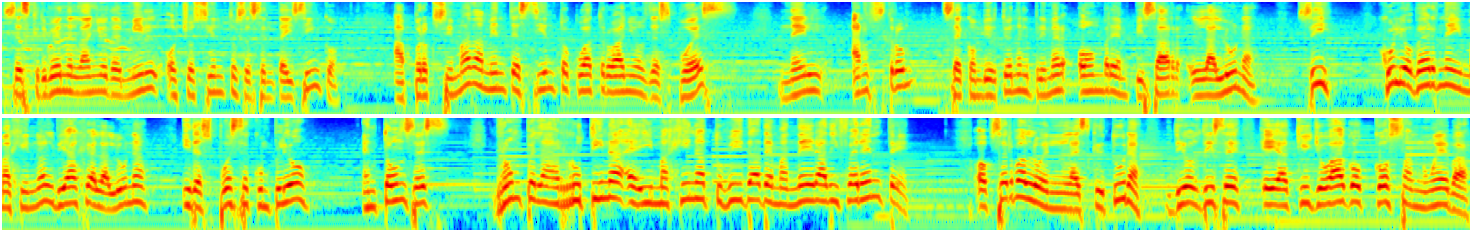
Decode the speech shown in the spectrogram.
se escribió en el año de 1865. Aproximadamente 104 años después, Neil Armstrong se convirtió en el primer hombre en pisar la luna. Sí, Julio Verne imaginó el viaje a la luna y después se cumplió. Entonces, rompe la rutina e imagina tu vida de manera diferente. Obsérvalo en la escritura. Dios dice, he aquí yo hago cosa nueva,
